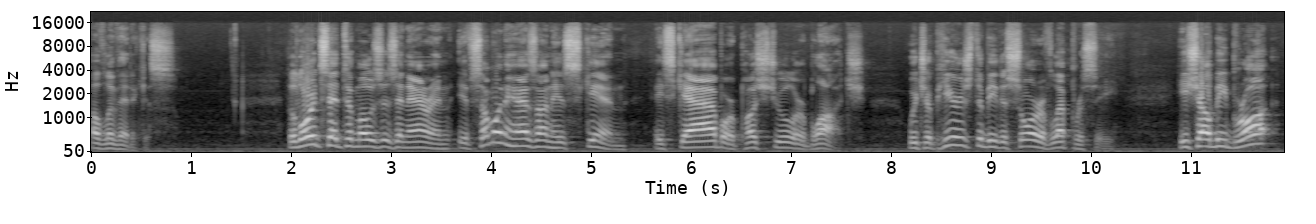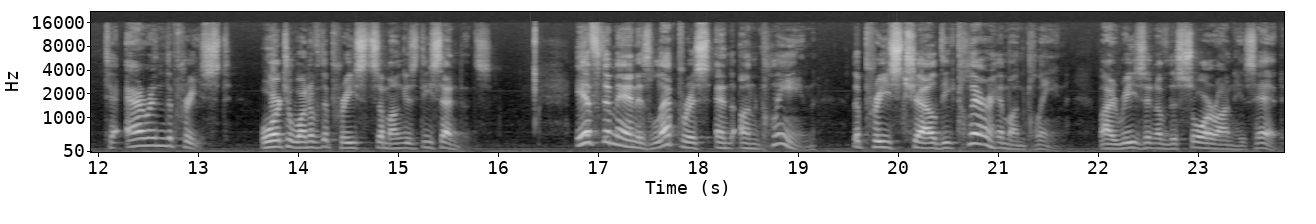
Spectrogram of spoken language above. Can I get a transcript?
of Leviticus. The Lord said to Moses and Aaron, If someone has on his skin a scab or pustule or blotch, which appears to be the sore of leprosy, he shall be brought to Aaron the priest, or to one of the priests among his descendants. If the man is leprous and unclean, the priest shall declare him unclean by reason of the sore on his head.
